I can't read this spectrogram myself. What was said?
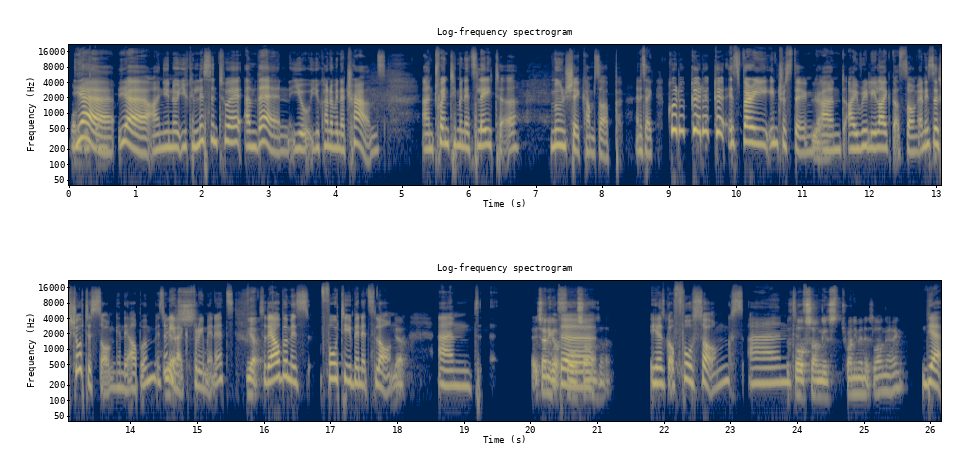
one of the Yeah, yeah, and you know you can listen to it, and then you you're kind of in a trance, and twenty minutes later, Moonshake comes up, and it's like good, good, good. It's very interesting, Yeah. and I really like that song, and it's the shortest song in the album. It's only like three minutes, Yeah. so the album is forty minutes long, Yeah. and It's only got the- four songs on it. he has got four songs, and The fourth song is 20 minutes long, I think. yeah,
